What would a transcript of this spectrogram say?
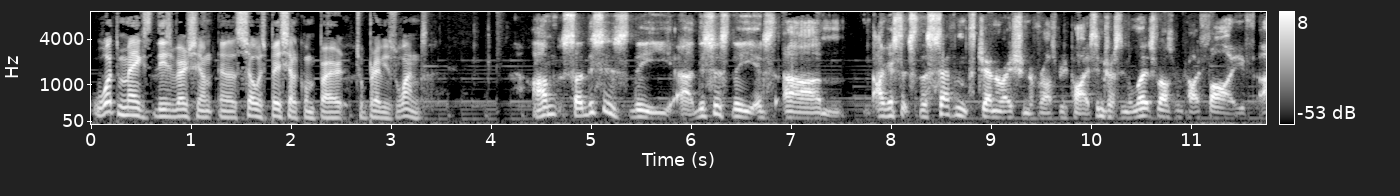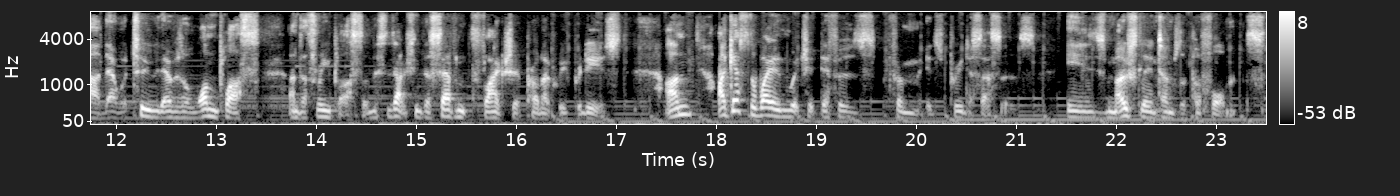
what makes this version uh, so special compared to previous ones. Um, so this is the uh, this is the it's um, I guess it's the seventh generation of Raspberry Pi. It's interesting. Although it's Raspberry Pi 5, uh, there were two. There was a 1 Plus and a 3 Plus, and this is actually the seventh flagship product we've produced. Um, I guess the way in which it differs from its predecessors is mostly in terms of performance.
